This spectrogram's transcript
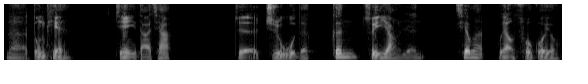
那冬天建议大家，这植物的根最养人，千万不要错过哟。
